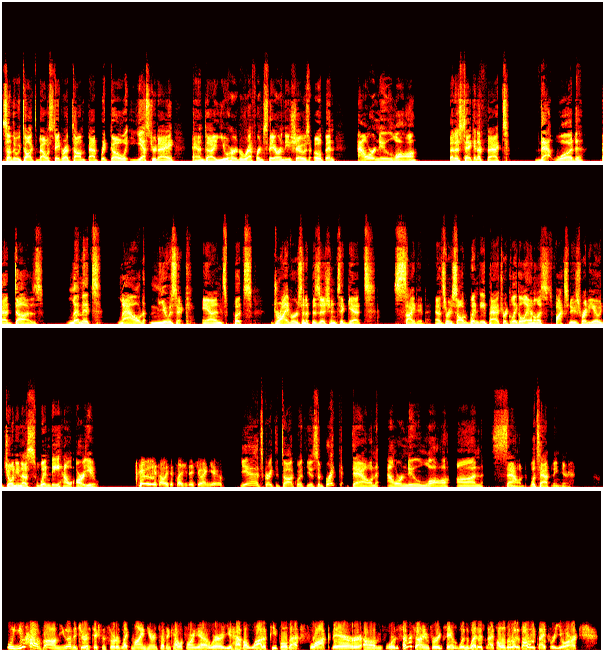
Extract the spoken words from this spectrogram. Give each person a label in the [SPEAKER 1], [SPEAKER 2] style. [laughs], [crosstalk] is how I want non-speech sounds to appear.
[SPEAKER 1] Something we talked about with State Rep Tom Fabricio yesterday, and uh, you heard reference there in the show's open. Our new law that has taken effect that would, that does, limit loud music and puts drivers in a position to get cited as a result. Wendy Patrick, legal analyst, Fox News Radio, joining us. Wendy, how are you?
[SPEAKER 2] Hey, it's always a pleasure to join you.
[SPEAKER 1] Yeah, it's great to talk with you. So break down our new law on sound. What's happening here?
[SPEAKER 2] Well, you have um, you have a jurisdiction sort of like mine here in Southern California, where you have a lot of people that flock there um, for the summertime, for example, when the weather's nice. Although the weather's always nice where you are.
